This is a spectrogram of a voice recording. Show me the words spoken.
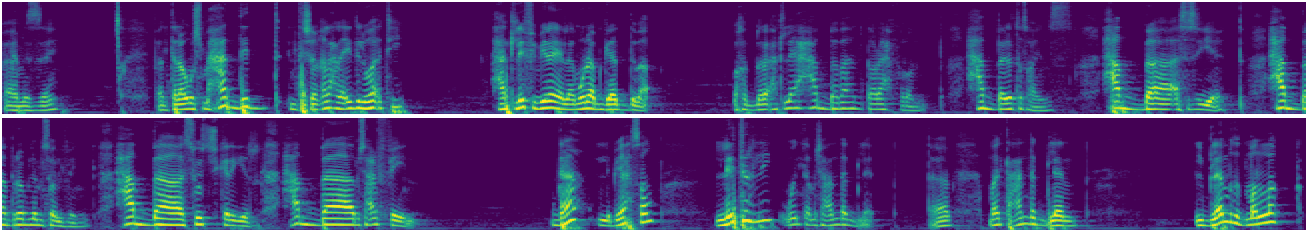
فاهم إزاي؟ فأنت لو مش محدد أنت شغال على إيه دلوقتي هتلف بينا يا لمونة بجد بقى. واخد بالك؟ هتلاقي حبة بقى أنت رايح front حبة data science حبة أساسيات حبة problem solving حبة switch career حبة مش عارف فين. ده اللي بيحصل literally وانت مش عندك plan تمام؟ ما انت عندك plan ال plan بتضمن لك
